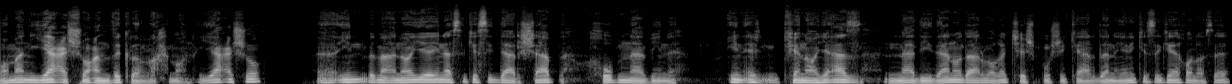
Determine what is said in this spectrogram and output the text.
و من یعش عن ذکر الرحمن یعش این به معنای این است کسی در شب خوب نبینه. این کنایه از ندیدن و در واقع چشم پوشی کردن یعنی کسی که خلاصه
